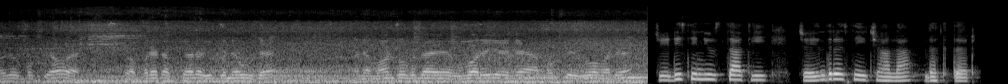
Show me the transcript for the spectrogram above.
વધુ પક્ષીઓ આવે તો પર્યટક સ્થળ બનેવું છે. અને માણસો બધા ઊભા રહીએ છીએ આ પક્ષી જોવા માટે. જેડીસી ન્યૂઝ સાથે જયેન્દ્રસિંહ ઝાલા લખતર.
